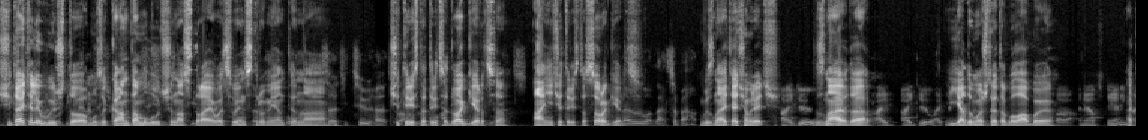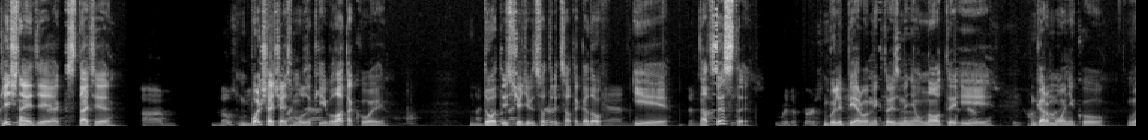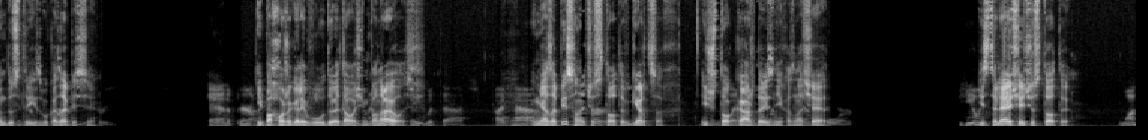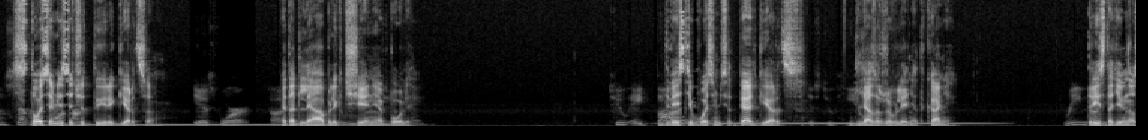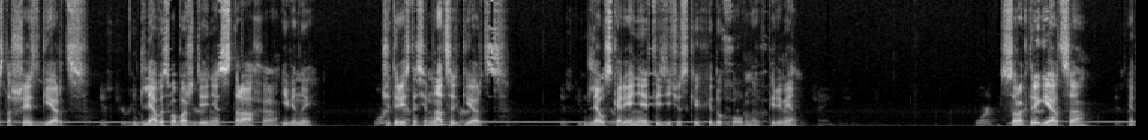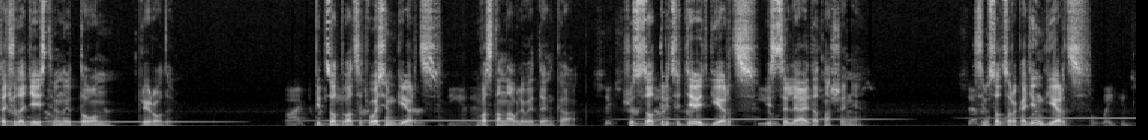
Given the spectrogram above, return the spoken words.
Считаете ли вы, что музыкантам лучше настраивать свои инструменты на 432 Гц, а не 440 Гц? Вы знаете, о чем речь? Знаю, да. Я думаю, что это была бы отличная идея. Кстати, большая часть музыки была такой до 1930-х годов. И нацисты были первыми, кто изменил ноты и гармонику в индустрии звукозаписи. И, похоже, Голливуду это очень понравилось. У меня записаны частоты в герцах, и что каждая из них означает. Исцеляющие частоты. 174 герца. Это для облегчения боли. 285 герц для заживления тканей. 396 Гц для высвобождения страха и вины. 417 Гц для ускорения физических и духовных перемен. 43 Гц – это чудодейственный тон природы. 528 Гц восстанавливает ДНК. 639 Гц исцеляет отношения. 741 Гц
